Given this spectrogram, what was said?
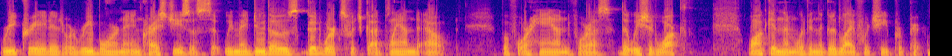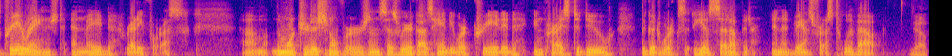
Recreated or reborn in Christ Jesus, that we may do those good works which God planned out beforehand for us, that we should walk walk in them, living the good life which He pre- prearranged and made ready for us. Um, the more traditional version says we are God's handiwork created in Christ to do the good works that He has set up in, in advance for us to live out. Yep.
